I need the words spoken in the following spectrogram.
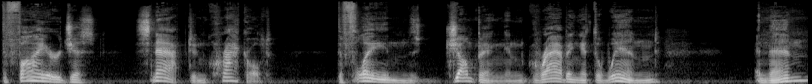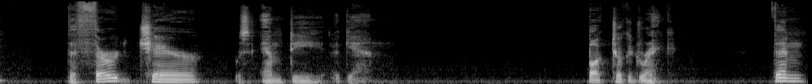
The fire just snapped and crackled, the flames jumping and grabbing at the wind, and then the third chair was empty again. Buck took a drink, then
